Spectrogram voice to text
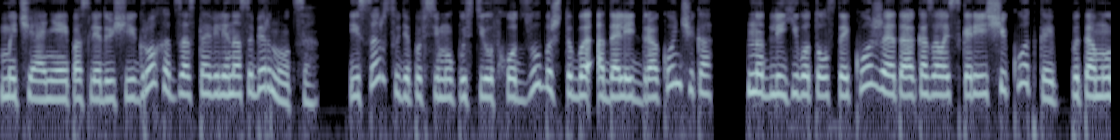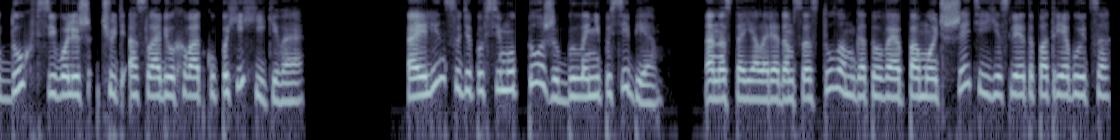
Мычание и последующий грохот заставили нас обернуться. И сэр, судя по всему, пустил в ход зубы, чтобы одолеть дракончика, но для его толстой кожи это оказалось скорее щекоткой, потому дух всего лишь чуть ослабил хватку, похихикивая. Айлин, судя по всему, тоже было не по себе. Она стояла рядом со стулом, готовая помочь Шетти, если это потребуется,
